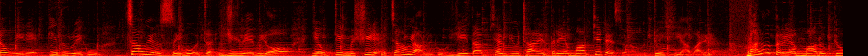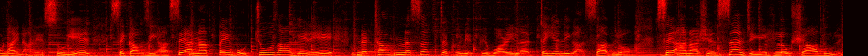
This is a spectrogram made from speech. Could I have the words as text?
လုပ်နေတဲ့ပြည်သူတွေကို ကြောက်ရွံ့စေဖို့အတွက်ရည်ရွယ်ပြီးတော့ရုပ်တည်မရှိတဲ့အကြောင်းအရာတွေကိုရေးသားဖြန့်ဖြူးထားတဲ့သတင်းအမှားဖြစ်တယ်ဆိုတာကိုတွေ့ရှိရပါတယ်။ဘာလို့တရင်အမားလို့ပြောနိုင်တာလဲဆိုရင်စစ်ကောင်စီဟာဆီယနာသိမ့်ဖို့စ조사ခဲ့တဲ့2021ခုနှစ်ဖေဖော်ဝါရီလတရက်နေ့ကစပြီးတော့ဆီအာနာရှင်စန့်ကျင်လှုပ်ရှားသူတွေ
